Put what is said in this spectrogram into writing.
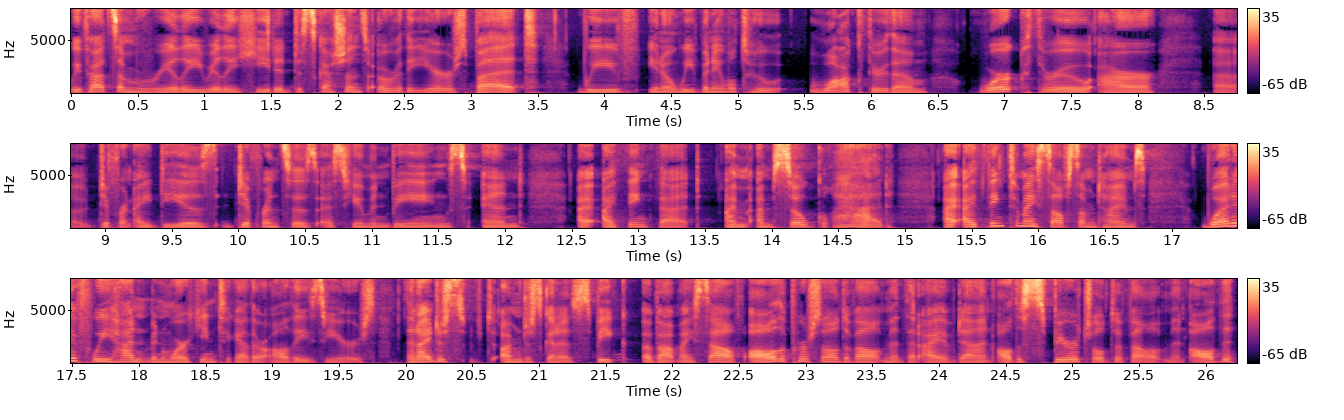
we've had some really really heated discussions over the years but we've you know we've been able to walk through them work through our uh, different ideas, differences as human beings. And I, I think that I'm, I'm so glad. I, I think to myself sometimes, what if we hadn't been working together all these years? And i just i'm just going to speak about myself. All the personal development that i have done all the spiritual development all the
